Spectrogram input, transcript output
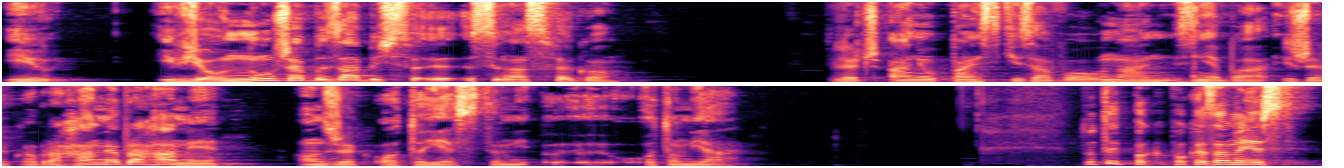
i, i wziął nóż, aby zabić syna swego. Lecz anioł pański zawołał nań z nieba i rzekł, Abrahamie, Abrahamie. A on rzekł, oto jestem, oto ja. Tutaj pokazane jest,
